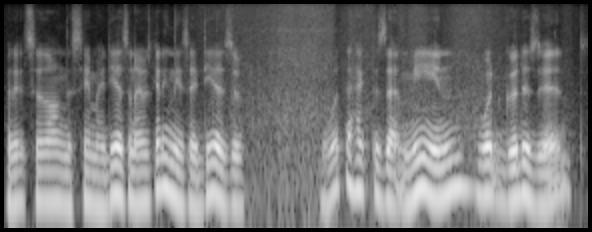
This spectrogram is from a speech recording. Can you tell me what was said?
but it's along the same ideas. And I was getting these ideas of what the heck does that mean? What good is it?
